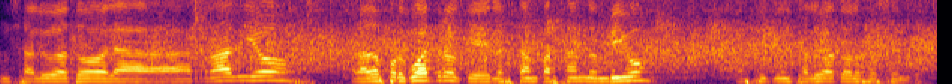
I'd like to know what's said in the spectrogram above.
Un saludo a toda la radio, a la 2x4 que lo están pasando en vivo. Así que un saludo a todos los oyentes.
